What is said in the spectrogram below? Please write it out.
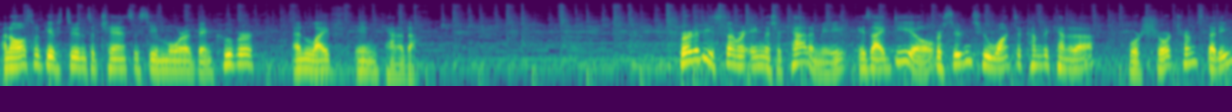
and also give students a chance to see more of Vancouver and life in Canada. Burnaby's Summer English Academy is ideal for students who want to come to Canada for short-term study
